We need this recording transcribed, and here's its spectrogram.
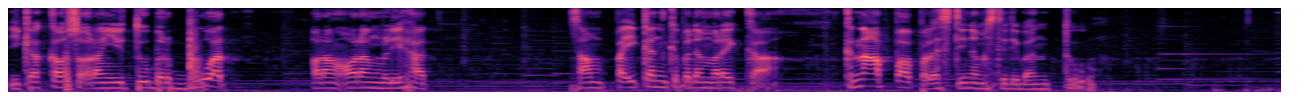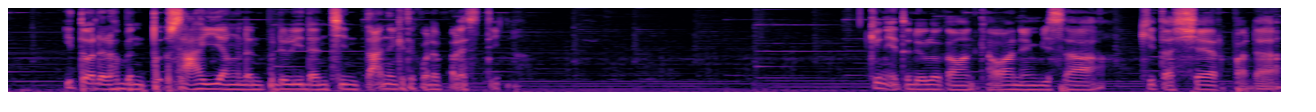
Jika kau seorang youtuber buat orang-orang melihat, sampaikan kepada mereka kenapa Palestina mesti dibantu. Itu adalah bentuk sayang dan peduli dan cintanya kita kepada Palestina. Mungkin itu dulu kawan-kawan yang bisa kita share pada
